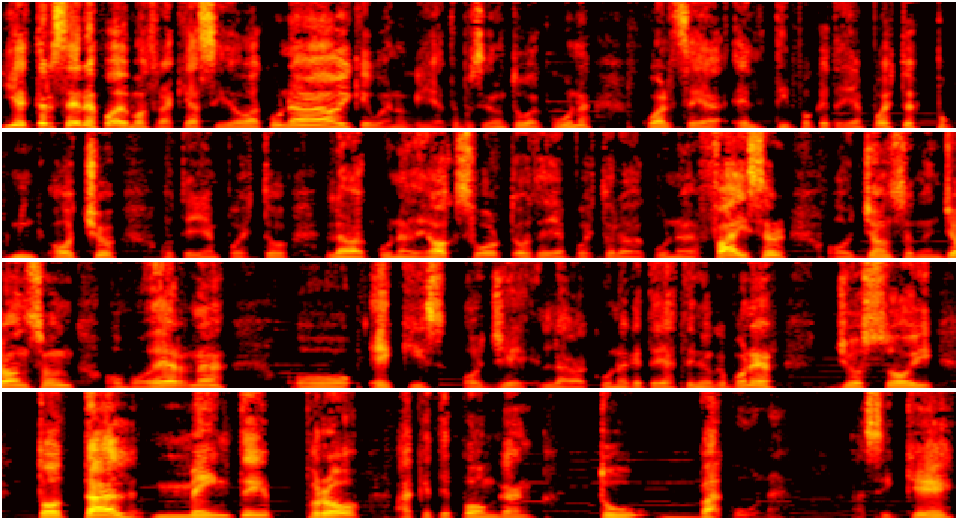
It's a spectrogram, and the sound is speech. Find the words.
Y el tercero es poder mostrar que has sido vacunado y que bueno, que ya te pusieron tu vacuna, cual sea el tipo que te hayan puesto, Sputnik 8, o te hayan puesto la vacuna de Oxford, o te hayan puesto la vacuna de Pfizer, o Johnson Johnson, o Moderna, o X o Y, la vacuna que te hayas tenido que poner. Yo soy totalmente pro a que te pongan tu vacuna. Así que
